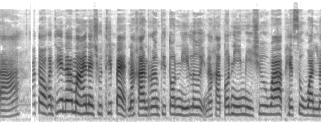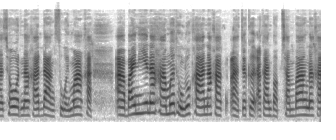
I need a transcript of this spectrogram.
จ๊ะมาต่อกันที่หน้าไม้ในชุดที่ 8 นะคะ เริ่มที่ต้นนี้เลยนะคะ ต้นนี้มีชื่อว่าเพชรสุวรรณโชตนะคะ ด่างสวยมากค่ะ ใบนี้นะคะเมื่อถึงลูกค้านะคะอาจจะเกิดอาการบอบช้ำบ้างนะคะ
